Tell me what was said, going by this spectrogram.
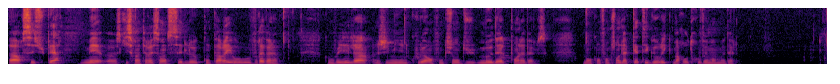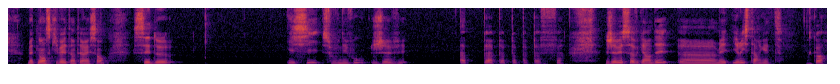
Alors c'est super, mais euh, ce qui serait intéressant, c'est de le comparer aux vraies valeurs. Comme vous voyez là, j'ai mis une couleur en fonction du modèle.labels. Donc en fonction de la catégorie que m'a retrouvé mon modèle. Maintenant, ce qui va être intéressant, c'est de... Ici, souvenez-vous, j'avais... J'avais sauvegardé euh, mes iris target. D'accord?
